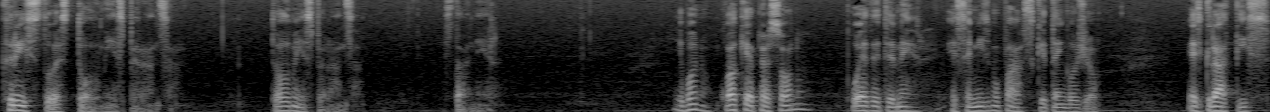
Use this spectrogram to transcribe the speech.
Cristo es toda mi esperanza, toda mi esperanza está en Él. Y bueno, cualquier persona puede tener ese mismo paz que tengo yo. Es gratis,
